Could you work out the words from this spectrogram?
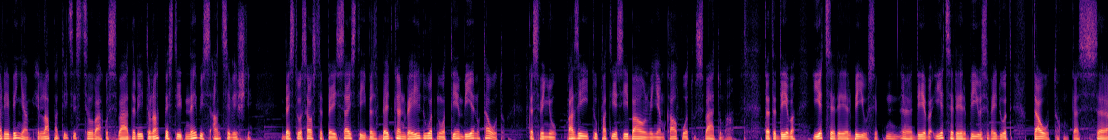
arī viņam ir lapaticis cilvēkus svēdarīt un atpestīt nevis atsevišķi, bez to savstarpējas saistības, bet gan veidot no tiem vienu tautu, kas viņu pazītu patiesībā un viņam kalpotu svētumā. Tātad Dieva iecerē ir bijusi, eh, Dieva iecerē ir bijusi veidot tautu, kas eh,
